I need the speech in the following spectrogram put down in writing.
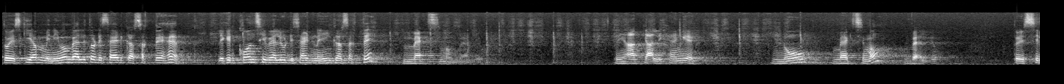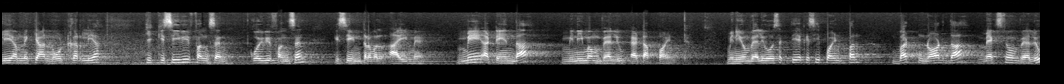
तो इसकी हम मिनिमम वैल्यू तो डिसाइड कर सकते हैं, लेकिन कौन सी वैल्यू डिसाइड नहीं कर सकते? मैक्सिमम वैल्यू तो यहाँ क्या लिखेंगे? नो मैक्सिमम वैल्यू तो इसलिए हमने क्या नोट कर लिया कि किसी भी फ़ंक्शन कोई भी फ़ंक्शन किसी इंटरवल आई में may attain the minimum value at a point minimum value हो सकती है किसी पॉइंट पर but not the maximum value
